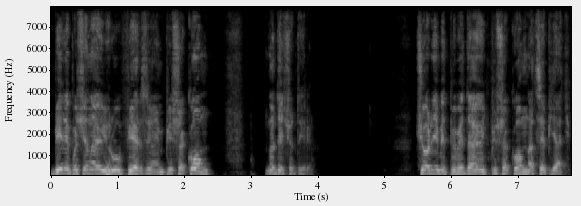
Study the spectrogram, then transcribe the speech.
Білі починають гру ферзевим пішаком на d4. Чорні відповідають пішаком на c5.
